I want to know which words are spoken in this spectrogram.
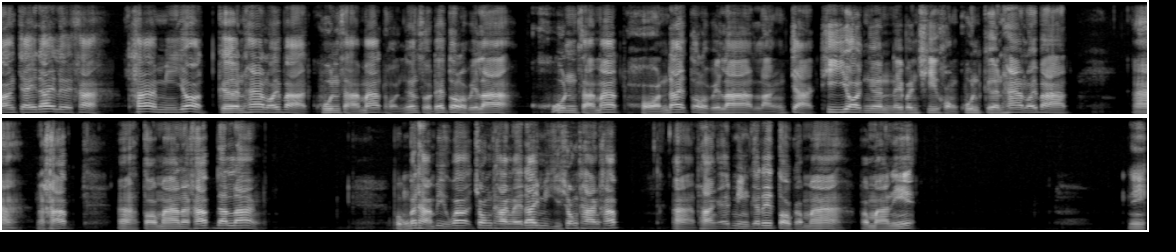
วางใจได้เลยค่ะ ถ้ามียอดเกิน 500 บาท คุณสามารถถอนเงินสดได้ตลอดเวลา คุณสามารถถอนได้ตลอดเวลาหลังจากที่ยอดเงินในบัญชีของคุณเกิน 500 บาท อ่า นะครับ อ่า ต่อมานะครับ ด้านล่าง ผมก็ถามอีกว่าช่องทางรายได้มีกี่ช่องทางครับ อ่า ทางแอดมินก็ได้ตอบกลับมาประมาณนี้ นี่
